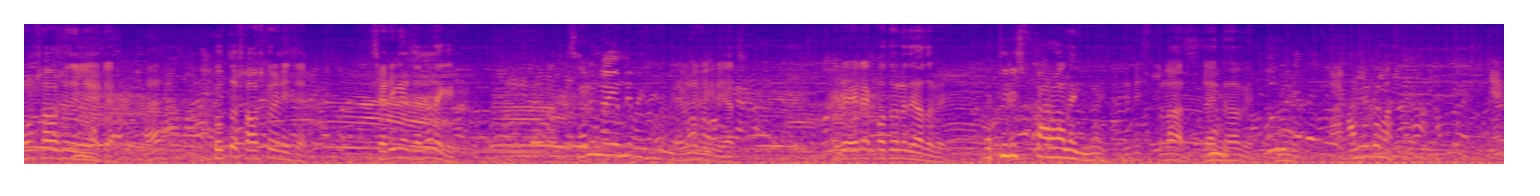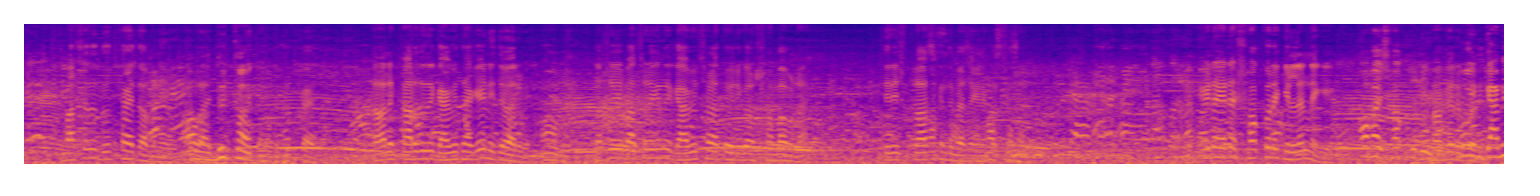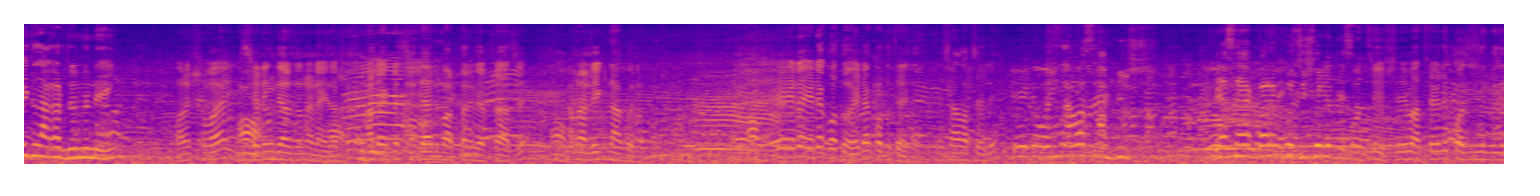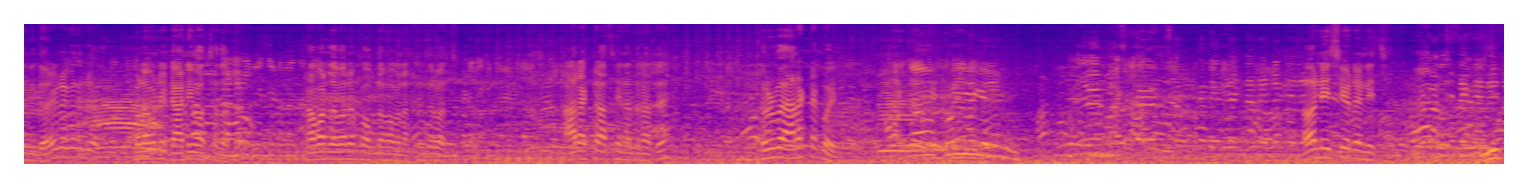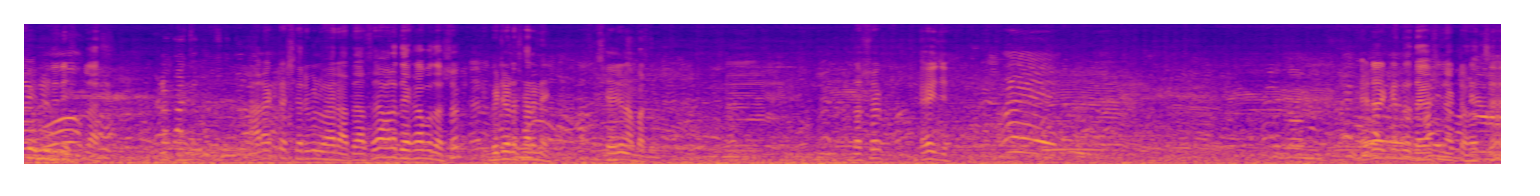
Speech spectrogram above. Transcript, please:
কোন সাহসে নিলেন এটা? হ্যাঁ? খুব তো সাহস করে নিয়েছেন। সেটিংয়ের জন্য নাকি? এমনি বিক্রি। এমনি বিক্রি আছে এটা এটা কত হলে দেওয়া যাবে? তিরিশ পার হওয়া লাগবে ভাই। তিরিশ প্লাস যাইতে হবে। বাচ্চা। বাচ্চাদের দুধ খাইতে হবে ভাই দুধ খাওয়াইতে হবে। দুধ খাইতে তাহলে কারও যদি গাভী থাকে নিতে পারবে। আসলে এই বাচ্চাটা কিন্তু গাভী ছাড়া তৈরি করা সম্ভব না। তিরিশ প্লাস কিন্তু বেচা কিনা করতেছে এটা এটা শখ করে কিনলেন নাকি? ও ভাই সব করি। গাবিতে লাগার জন্য নেই। অনেক সময় হ্যাঁ। সেটিং দেওয়ার জন্য নেই দর্শক ভালো একটা সিজার বার্তার ব্যবসা আছে আমরা লিক না করি। এটা এটা কত? এটা কত এই সাদা চাইলে। ছাব্বিশ। একবারে পঁচিশ হলে বেচা। পঁচিশ এই বাচ্চাগুলি পঁচিশের ভিতরে নিতে হবে এগুলো কিন্তু মোটামুটি ডাডি বাচ্চা দরকার খাবার দাবারের প্রবলেম হবে না সুন্দর বাচ্চা। আর একটা আছে এনাদের হাতে। ধরুন ভাই আর একটা কই হ্যাঁ নিচ্ছি ওটা নিচ্ছি। প্লাস আর একটা শরীফুল ভাইয়ের হাতে আছে, আমরা দেখাবো দর্শক, ভিডিওটা সারে নেই, সেই নাম্বার দেবো দর্শক, এই যে। এটা কিন্তু দেখাশোনা একটা হচ্ছে।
